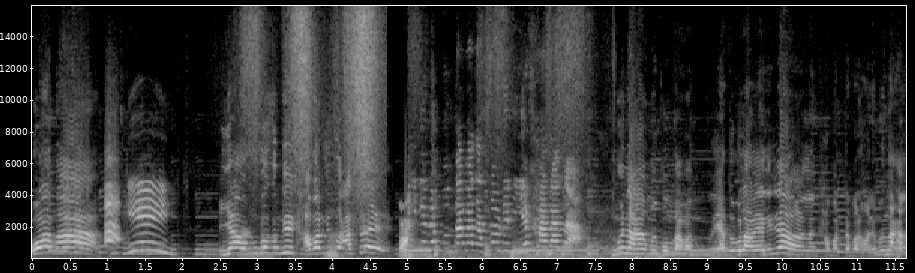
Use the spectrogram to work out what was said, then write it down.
ও মা। কি? ইয়া অমুক খাবার কিন্তু আছে। নিয়ে খানা দা। মুই না মুই বোন দাবান এত বেলা হয়ে গেছে না খাবার টাবার হয় না মুই না খাং।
